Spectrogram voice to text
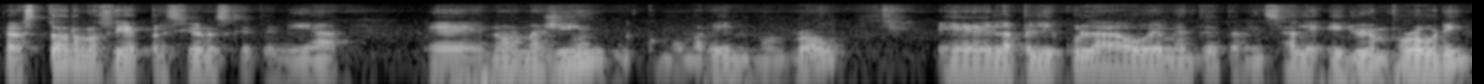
Trastornos y depresiones que tenía eh, Norma Jean como Marilyn Monroe. Eh, la película, obviamente, también sale Adrian Brody,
